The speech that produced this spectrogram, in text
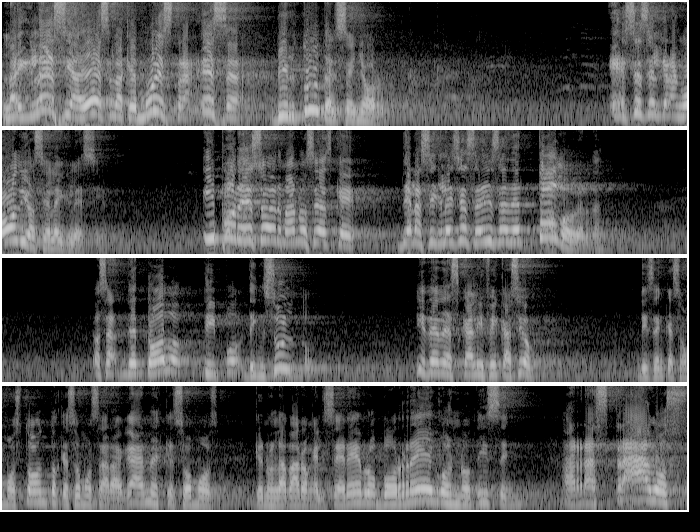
La iglesia es la que muestra esa virtud del Señor. Ese es el gran odio hacia la iglesia. Y por eso, hermanos, es que de las iglesias se dice de todo, ¿verdad? O sea, de todo tipo de insulto y de descalificación. Dicen que somos tontos, que somos araganes, que somos que nos lavaron el cerebro, borregos nos dicen, arrastrados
